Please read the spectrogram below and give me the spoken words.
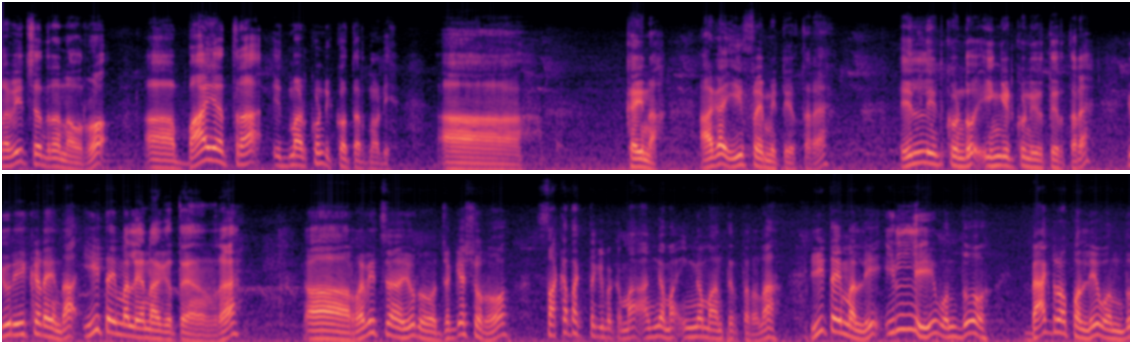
ರವಿಚಂದ್ರನ್ ಅವರು ಬಾಯಿ ಹತ್ರ ಇದು ಮಾಡ್ಕೊಂಡು ಇಕ್ಕೋತಾರೆ ನೋಡಿ. ಕೈನ. ಆಗ ಈ ಫ್ರೇಮ್ ಇಟ್ಟಿರ್ತಾರೆ. ಇಲ್ಲಿ ಇಟ್ಕೊಂಡು ಹಿಂಗೆ ಇಟ್ಕೊಂಡು ಇರ್ತಿರ್ತಾರೆ. ಇವ್ರು ಈ ಕಡೆಯಿಂದ ಈ ಟೈಮಲ್ಲಿ ಏನಾಗುತ್ತೆ ಅಂದರೆ ರವಿ ಚ, ಇವರು ಜಗ್ಗೇಶ್ವರು ಸಖತ್ತಾಗಿ ತೆಗಿಬೇಕಮ್ಮ, ಹಂಗಮ್ಮ, ಹಿಂಗಮ್ಮ ಅಂತಿರ್ತಾರಲ್ಲ. ಈ ಟೈಮಲ್ಲಿ ಇಲ್ಲಿ ಒಂದು ಬ್ಯಾಕ್ ಡ್ರಾಪಲ್ಲಿ ಒಂದು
